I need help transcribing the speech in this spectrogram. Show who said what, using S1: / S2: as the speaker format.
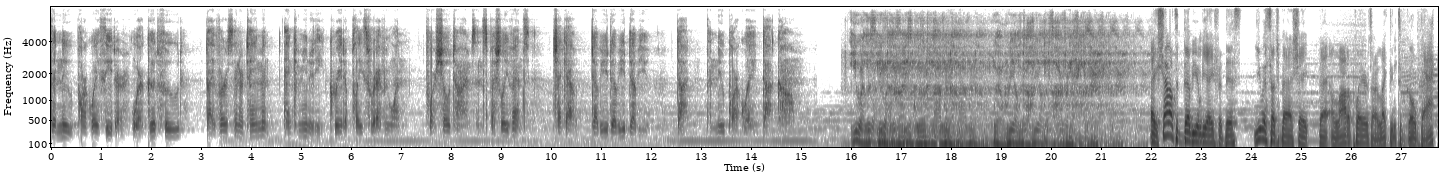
S1: the new Parkway Theater, where good food, diverse entertainment, and community create a place for everyone. For showtimes and special events, check out www.thenewparkway.com. You are listening to High Score 510, where real talk is our vernacular.
S2: Hey, shout out to WNBA for this. You in such bad shape that a lot of players are electing to go back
